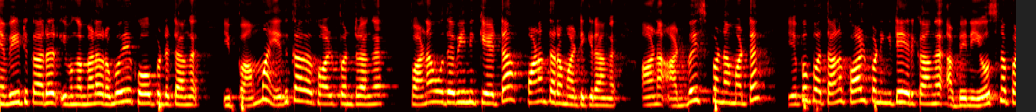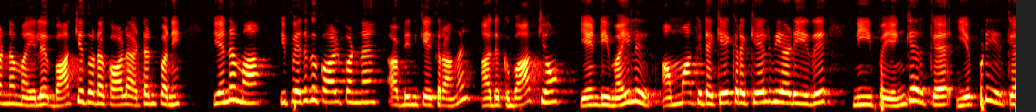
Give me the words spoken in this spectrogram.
என் வீட்டுக்காரர் இவங்க மேலே ரொம்பவே கோவப்பட்டுட்டாங்க. இப்போ அம்மா எதுக்காக கால் பண்ணுறாங்க பண உதவின்னு கேட்டால் பணம் தர மாட்டேங்கிறாங்க. ஆனால் அட்வைஸ் பண்ண மாட்டேன். எப்போ பார்த்தாலும் கால் பண்ணிக்கிட்டே இருக்காங்க அப்படின்னு யோசனை பண்ண மயில் பாக்கியத்தோட காலை அட்டன் பண்ணி என்னம்மா இப்போ எதுக்கு கால் பண்ண? அப்படின்னு கேட்குறாங்க அதுக்கு பாக்கியம் ஏண்டி ஏண்டி மயிலு அம்மா கிட்ட கேட்குற கேள்வியாடி இது. நீ இப்போ எங்கே இருக்க? எப்படி இருக்க?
